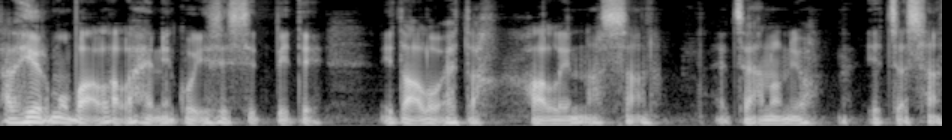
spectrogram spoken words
tällä hirmuvallalla he niin kuin ISIS sit piti niitä alueita hallinnassaan. Että sehän on jo itsessään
